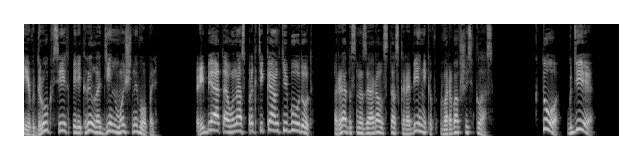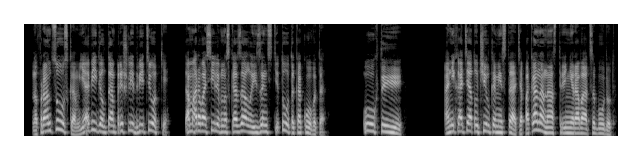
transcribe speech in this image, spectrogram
И вдруг все их перекрыл один мощный вопль. «Ребята, у нас практикантки будут!» Радостно заорал Стас Коробейников, ворвавшись в класс. «Кто? Где?» «На французском. Я видел, там пришли две тетки. Тамара Васильевна сказала из института какого-то». «Ух ты!» «Они хотят училками стать, а пока на нас тренироваться будут».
